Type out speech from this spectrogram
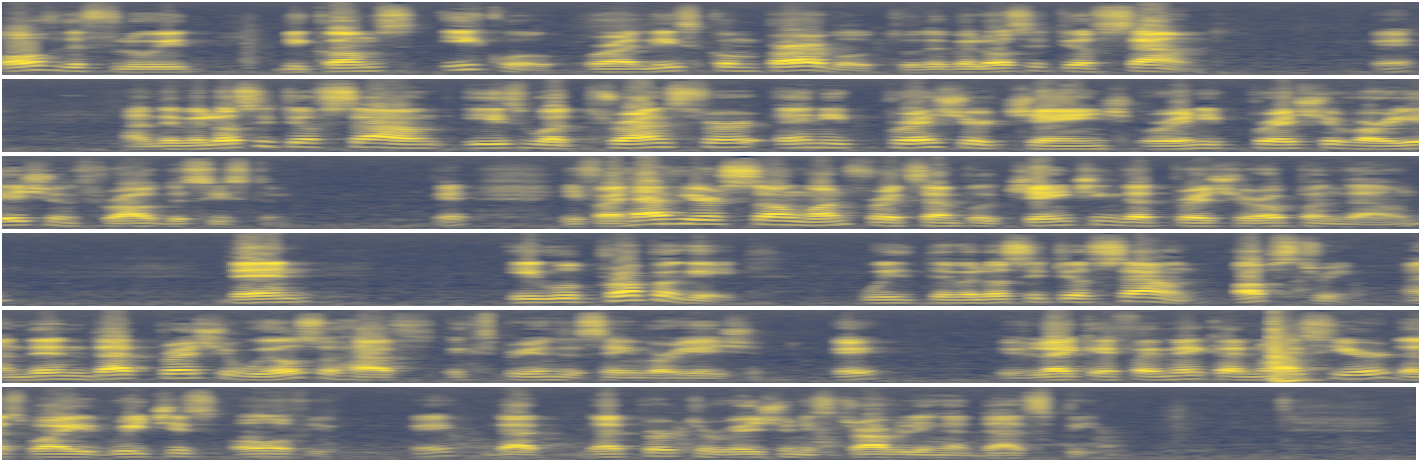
of the fluid becomes equal or at least comparable to the velocity of sound Okay, and the velocity of sound is what transfer any pressure change or any pressure variation throughout the system. Okay, if I have here someone, for example, changing that pressure up and down, then it will propagate with the velocity of sound upstream, and then that pressure will also have experienced the same variation. Okay, if like if I make a noise here, that's why it reaches all of you. Okay, that that perturbation is traveling at that speed.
